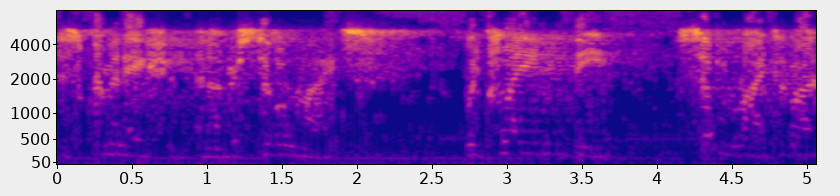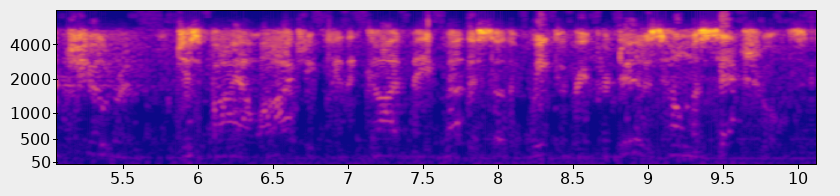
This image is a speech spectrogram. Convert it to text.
discrimination and under civil rights, would claim the civil rights of our children just biologically that God made mothers so that we could reproduce. Homosexuals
